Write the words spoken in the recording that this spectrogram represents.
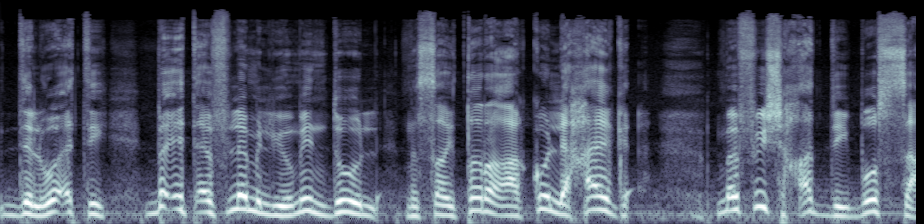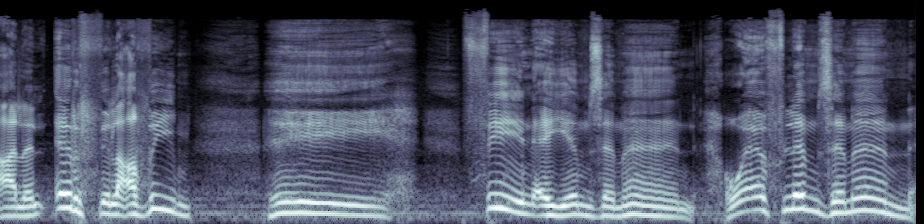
دلوقتي بقت أفلام اليومين دول مسيطرة على كل حاجة. مفيش حد يبص على الإرث العظيم. إيه فين أيام زمان وأفلام زمان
